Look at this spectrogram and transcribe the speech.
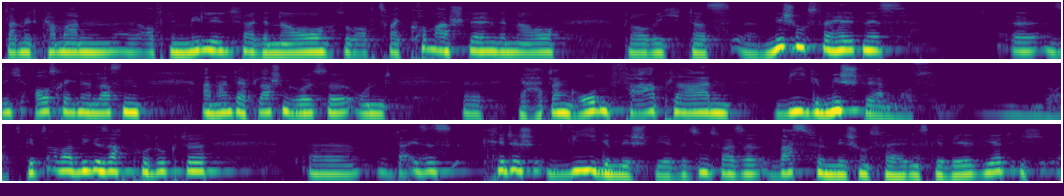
Damit kann man äh, auf den Milliliter genau, sogar auf zwei Kommastellen genau, glaube ich, das Mischungsverhältnis äh, sich ausrechnen lassen anhand der Flaschengröße und äh, ja, hat dann groben Fahrplan, wie gemischt werden muss. So, jetzt gibt es aber, wie gesagt, Produkte, da ist es kritisch, wie gemischt wird, beziehungsweise was für ein Mischungsverhältnis gewählt wird. Ich äh,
